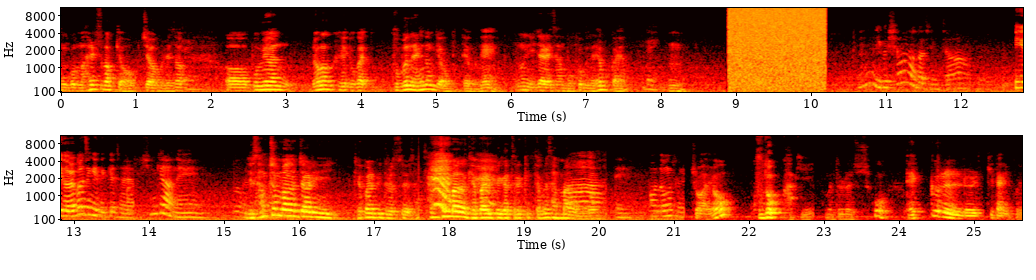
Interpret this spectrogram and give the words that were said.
궁금할 수밖에 없죠. 그래서 네. 어, 보면 명확하게 누가 구분을 해놓은 게 없기 때문에 오늘 이 자리에서 한번 구분을 해볼까요? 네. 음. 음, 이거 시원하다 진짜. 이게 넓어진 게 느껴져요. 신기하네. 이게 3천만 원짜리 개발비 들었어요. 3천만 원 개발비가 들었기 때문에 3만 원으로. 아, 네. 어, 너무 좋네. 좋아요, 구독하기 한번 눌러주시고 댓글을 기다리고.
